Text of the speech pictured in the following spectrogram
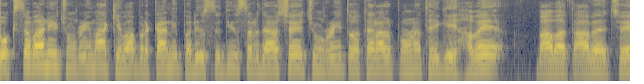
લોકસભાની ચૂંટણીમાં કેવા પ્રકારની પરિસ્થિતિ સર્જાશે? ચૂંટણી તો અત્યારે પૂર્ણ થઈ ગઈ. હવે બાબત આવે છે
